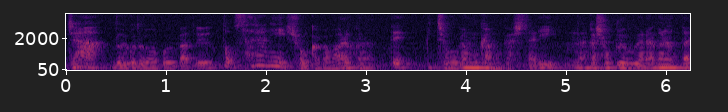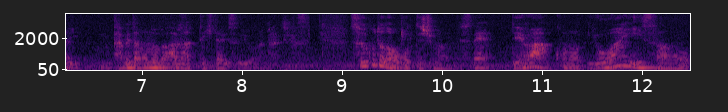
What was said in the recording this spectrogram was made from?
じゃあどういうことが起こるかというとさらに消化が悪くなって胃腸がムカムカしたりなんか食欲がなくなったり食べたものが上がってきたりするような感じがす。るそういうことが起こってしまうんですね。ではこの弱い胃酸を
